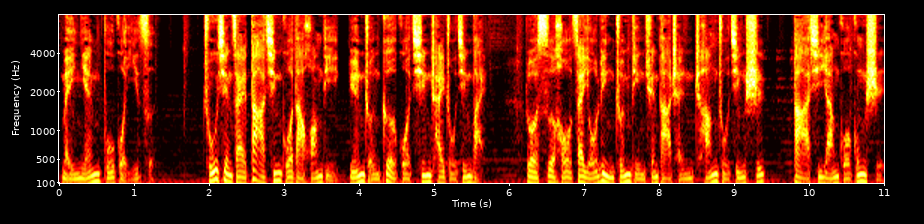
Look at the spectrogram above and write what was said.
每年不过一次。除现在大清国大皇帝允准各国钦差驻京外，若嗣后再有另准秉权大臣常驻京师，大西洋国公使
